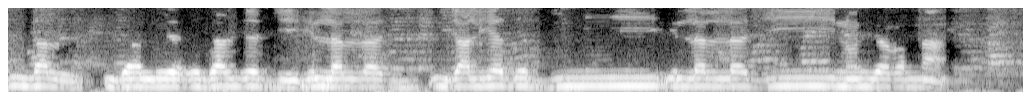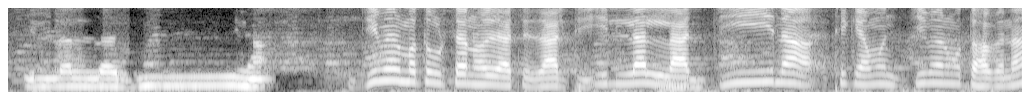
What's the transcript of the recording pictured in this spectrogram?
ইল্লাল জালিয়া জালিয়া জি ইল্লাল্লাহ জালিয়া যে জি ইল্লাল্লাহ জি নুন যাবেন না ইল্লাল্লাহ জি না জিমের মতো উচ্চারণ হয়ে যাচ্ছে জালটি। ইল্লাল্লাযিনা ঠিক এমন জিমের মতো হবে না?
